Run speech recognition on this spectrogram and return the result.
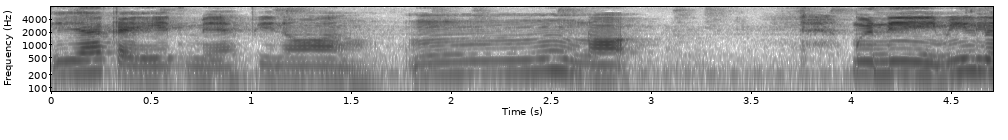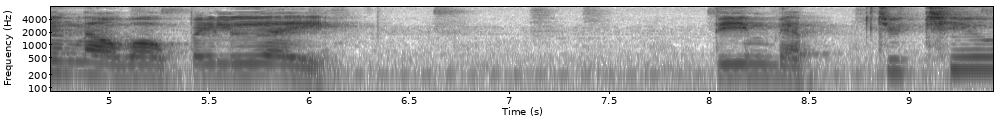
ยายาไก่เฮ็ดแหมพี่น้อง อืมเนาะมือนี้มีเรื่องเล่าเว้าไปเรื่อยธีมแบบชิว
